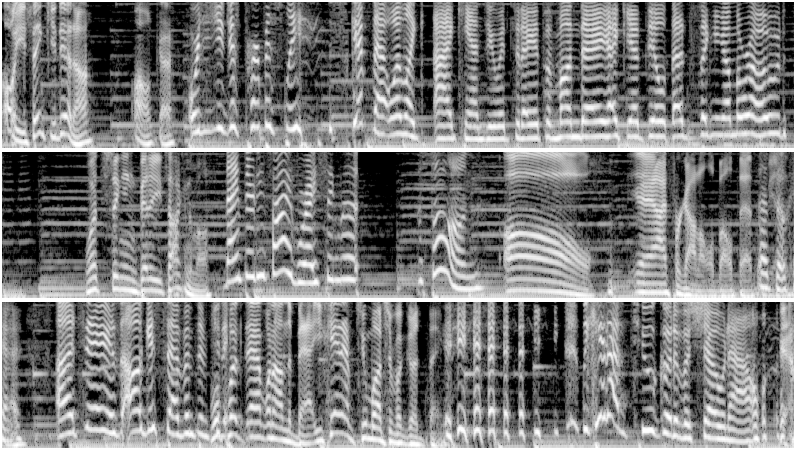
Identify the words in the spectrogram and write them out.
Oh, you think you did, huh? Oh, okay. Or did you just purposely skip that one? Like, I can't do it today. It's a Monday. I can't deal with that singing on the road. What singing bit are you talking about? 935, where I sing the, the song. Oh, yeah, I forgot all about that. That's okay. Uh, today is August 7th. And We'll today, put that one on the bat. You can't have too much of a good thing. we can't have too good of a show now. yeah,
